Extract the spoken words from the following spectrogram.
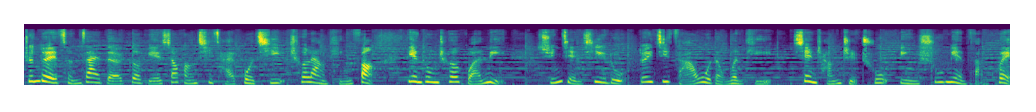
针对存在的个别消防器材过期、车辆停放、电动车管理、巡检记录堆积杂物等问题，现场指出并书面反馈，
